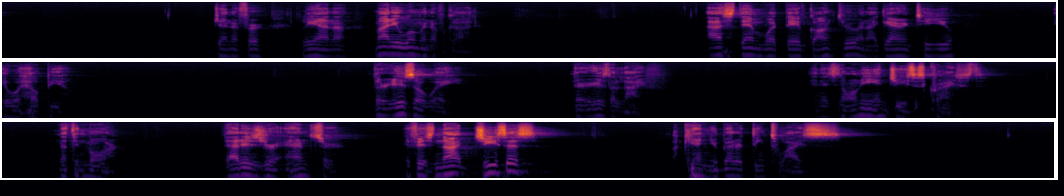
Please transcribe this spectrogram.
Jennifer, Liana, mighty women of God. Ask them what they've gone through, and I guarantee you it will help you. There is a way, there is a life, and it's only in Jesus Christ. Nothing more. That is your answer. If it's not Jesus, again, you better think twice.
